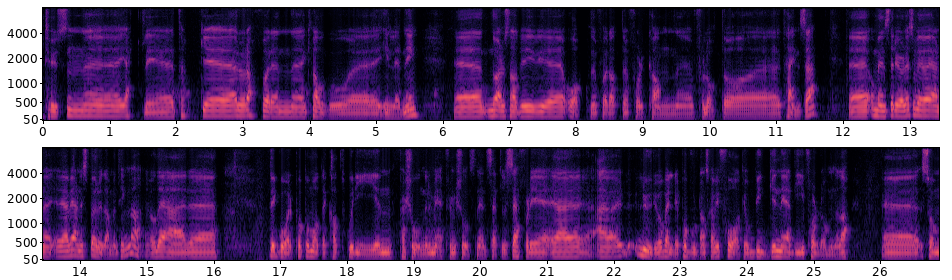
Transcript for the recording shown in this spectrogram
Tusen eh, hjertelig takk, eh, Aurora, for en eh, knallgod innledning. Nå er det sånn at vi åpner for at folk kan få lov til å tegne seg. Og mens dere gjør det, så vil jeg gjerne, jeg vil gjerne spørre deg om en ting. da, og det er det går på på en måte kategorien personer med funksjonsnedsettelse. fordi jeg, jeg, lurer jo veldig på hvordan skal vi få til å bygge ned de fordommene da, eh, som,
